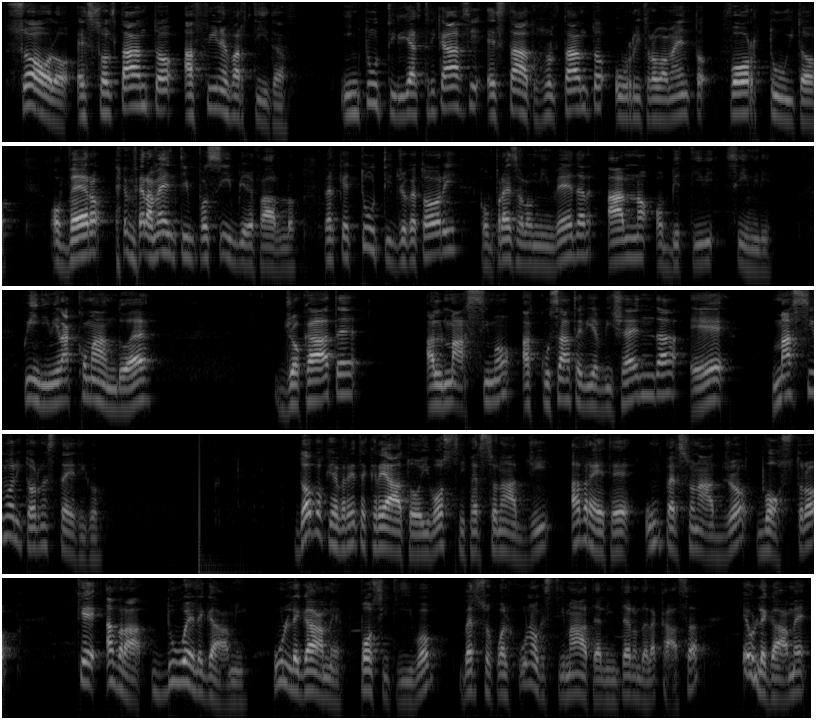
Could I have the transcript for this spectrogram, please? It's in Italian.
solo e soltanto a fine partita. In tutti gli altri casi è stato soltanto un ritrovamento fortuito, ovvero è veramente impossibile farlo, perché tutti i giocatori, compreso l'Home Invader, hanno obiettivi simili. Quindi mi raccomando, eh, giocate al massimo, accusatevi a vicenda e massimo ritorno estetico. Dopo che avrete creato i vostri personaggi, avrete un personaggio vostro che avrà due legami. Un legame positivo verso qualcuno che stimate all'interno della casa e un legame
